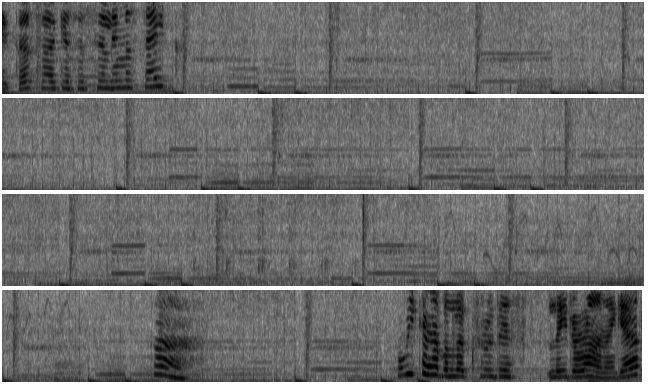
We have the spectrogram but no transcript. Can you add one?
Alright, that's I guess a silly mistake. We can have a look through this later on, I guess.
